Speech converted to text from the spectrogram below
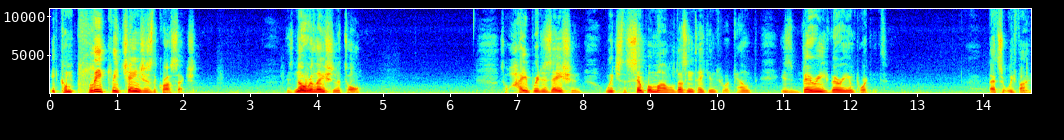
It completely changes the cross-section. There's no relation at all. So hybridization, which the simple model doesn't take into account, is very, very important. That's what we find.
